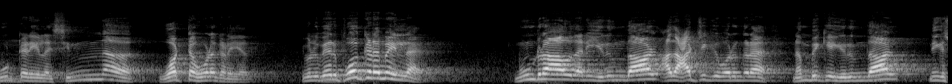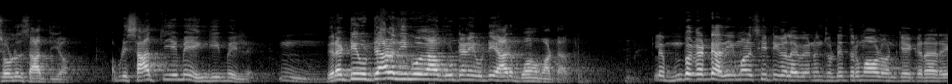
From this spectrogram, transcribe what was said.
கூட்டணியில் சின்ன ஓட்டை கூட கிடையாது. இவளுக்கு வேறு போக்கிடமே இல்லை. மூன்றாவது அணி இருந்தால் அது ஆட்சிக்கு வருங்கிற நம்பிக்கை இருந்தால் நீங்கள் சொல்கிறது சாத்தியம். அப்படி சாத்தியமே எங்கேயுமே இல்லை. விரட்டி விட்டாலும் திமுக கூட்டணி விட்டு யாரும் போக மாட்டார்கள் இல்லை முன்பை கட்டு அதிகமான சீட்டுகளை வேணும்னு சொல்லிட்டு திருமாவளவன் கேட்குறாரு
